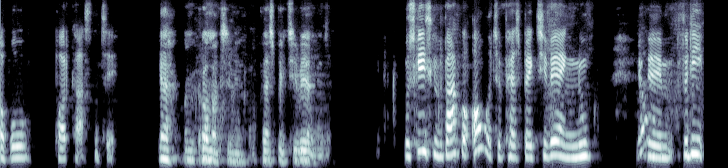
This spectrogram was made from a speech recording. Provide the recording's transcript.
at bruge podcasten til. Ja, når vi kommer til perspektivering. Måske skal vi bare gå over til perspektiveringen nu, Jo. øhm, fordi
